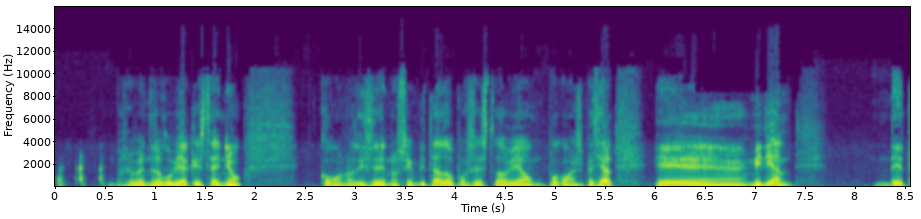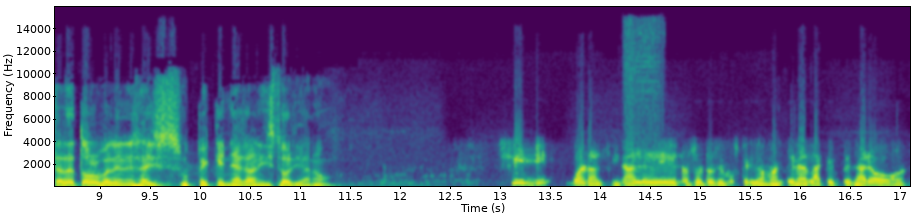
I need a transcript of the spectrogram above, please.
Pues el Belén del Gubia que este año, como nos dice nuestro invitado, pues es todavía un poco más especial. Eh, Miriam, detrás de todos los belenes hay su pequeña gran historia, ¿no? Sí, bueno, al final eh, nosotros hemos querido mantener la que empezaron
